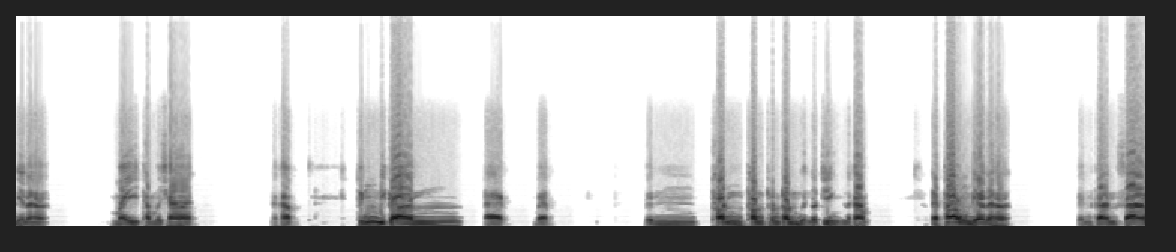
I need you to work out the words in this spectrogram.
เนี่ยนะฮะไม่ธรรมชาตินะครับ ถึงมีการแตกแบบเป็นท่อนท่อนท่อนท่อนเหมือนก็จริงนะครับ แต่ผ้าองค์เนี้ยนะฮะเป็นการสร้าง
